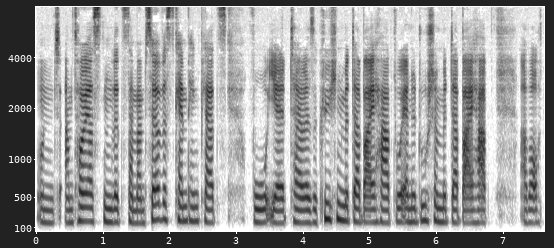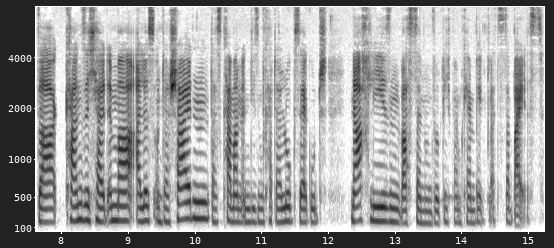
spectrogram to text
Und am teuersten wird es dann beim Service Campingplatz, wo ihr teilweise Küchen mit dabei habt, wo ihr eine Dusche mit dabei habt. Aber auch da kann sich halt immer alles unterscheiden. Das kann man in diesem Katalog sehr gut nachlesen, was dann nun wirklich beim Campingplatz dabei ist.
